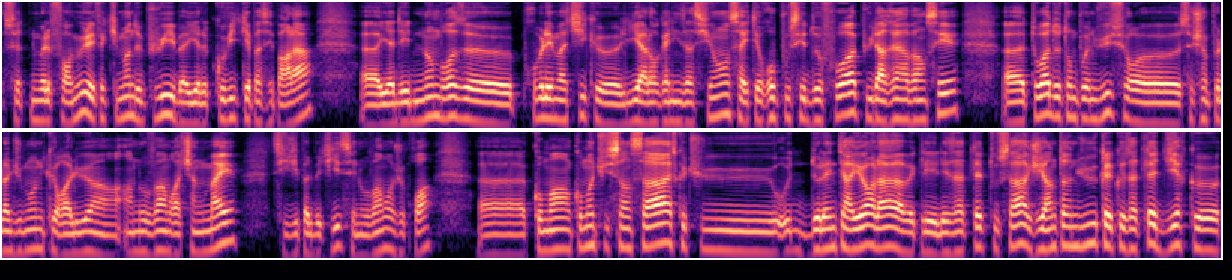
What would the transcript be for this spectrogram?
cette nouvelle formule. Effectivement, depuis, ben, il y a le Covid qui est passé par là. il y a des nombreuses problématiques liées à l'organisation. Ça a été repoussé deux fois, puis il a réavancé. toi, de ton point de vue sur ce championnat du monde qui aura lieu en, novembre à Chiang Mai, si je dis pas de bêtises, c'est novembre, je crois. Euh, comment, comment tu sens ça? Est-ce que tu, de l'intérieur, là, avec les, athlètes, tout ça, j'ai entendu quelques athlètes dire que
